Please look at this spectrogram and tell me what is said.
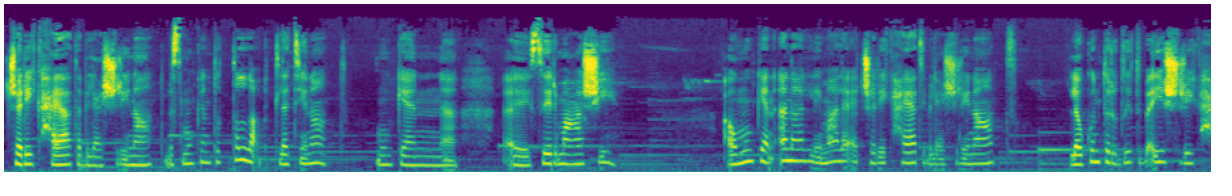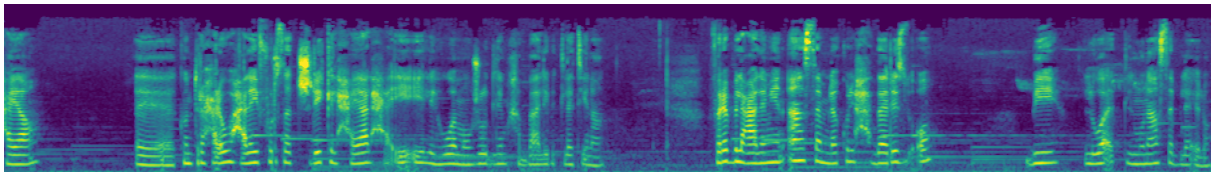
شريك حياتها بالعشرينات بس ممكن تتطلق بالثلاثينات ممكن آه، يصير معها شي. أو ممكن أنا اللي ما لقيت شريك حياتي بالعشرينات لو كنت رضيت بأي شريك حياة آه، كنت رح أروح علي فرصة شريك الحياة الحقيقي اللي هو موجود لي مخبالي بالثلاثينات. فرب العالمين قاسم لكل حدا رزقه بالوقت المناسب لإله.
